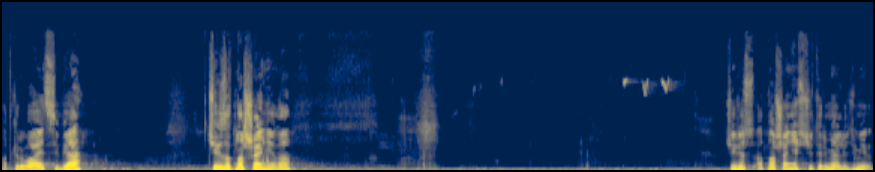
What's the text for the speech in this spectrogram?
открывает себя через отношения, да? Через отношения с четырьмя людьми.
